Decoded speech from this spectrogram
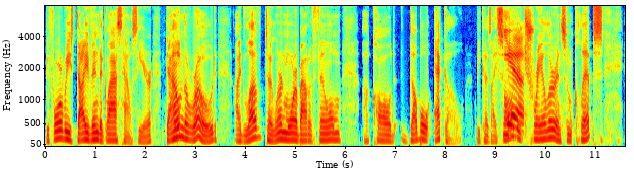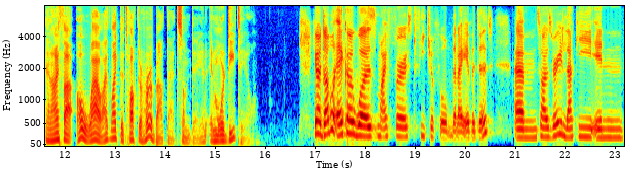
before we dive into Glasshouse here down the road i'd love to learn more about a film uh, called double echo because i saw Yeah. the trailer and some clips and i thought oh wow i'd like to talk to her about that someday in, in more detail Yeah, Double Echo was my first feature film that I ever did. Um, so I was very lucky in.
